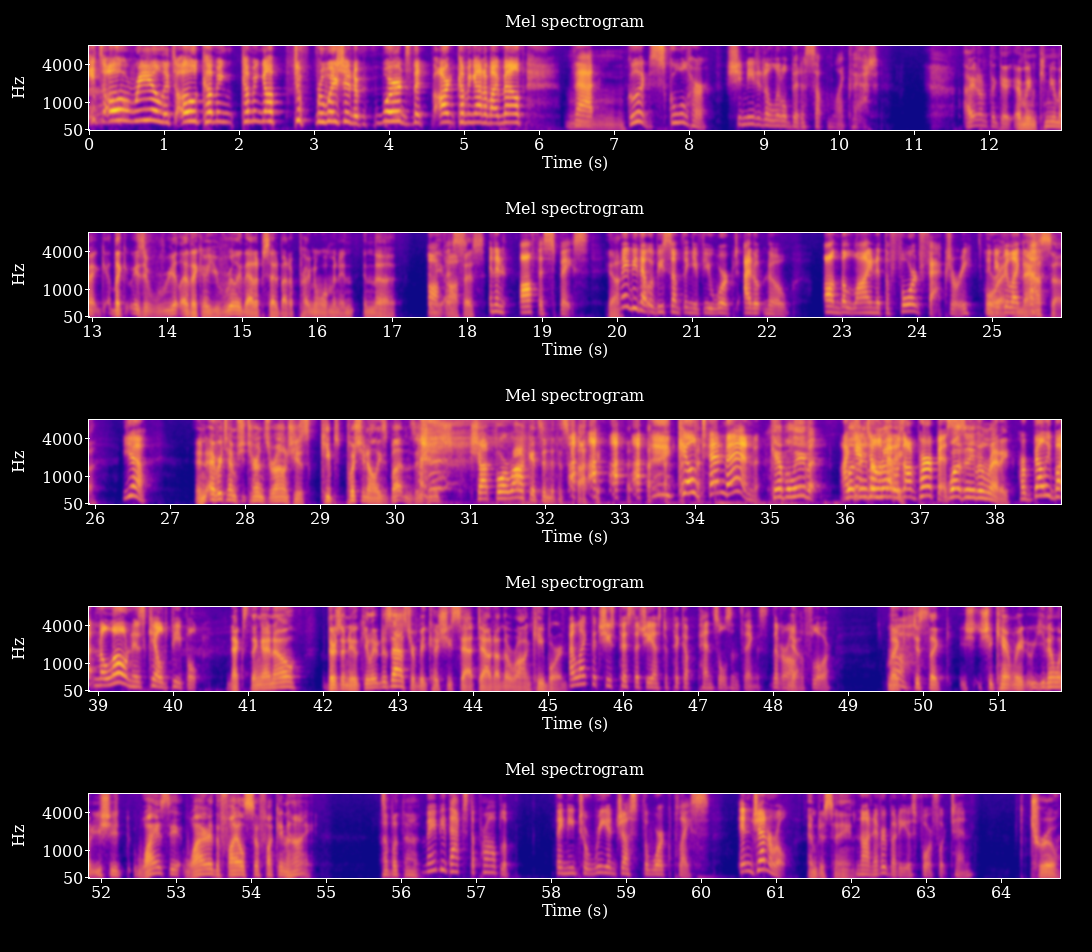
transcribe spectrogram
It's all real. It's all coming coming up to fruition of words that aren't coming out of my mouth. That mm. good. School her. She needed a little bit of something like that. I don't think I, I mean, can you imagine like is it real like are you really that upset about a pregnant woman in in the in Office. the office? In an office space. Yeah. Maybe that would be something if you worked, I don't know, on the line at the Ford factory. And or you'd be like, "Ah, NASA. yeah. And every time she turns around, she just keeps pushing all these buttons, and she just shot four rockets into the sky. Killed 10 men. Can't believe it. I Wasn't can't tell if that was on purpose. Wasn't even ready. Her belly button alone has killed people. Next thing I know, there's a nuclear disaster because she sat down on the wrong keyboard. I like that she's pissed that she has to pick up pencils and things that are Yeah. on the floor. Like Ugh. just like sh- she can't read. You know what? You should. Why is the why are the files so fucking high? How about that? Maybe that's the problem. They need to readjust the workplace. In general, I'm just saying. not everybody is four foot ten. True.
